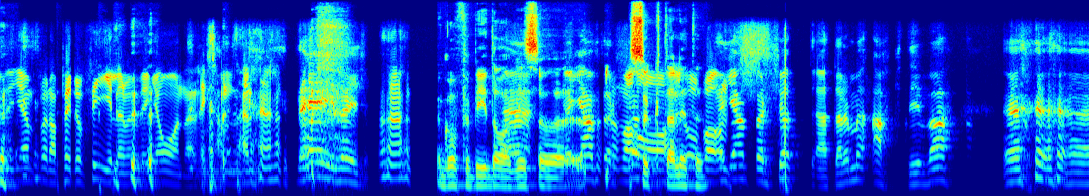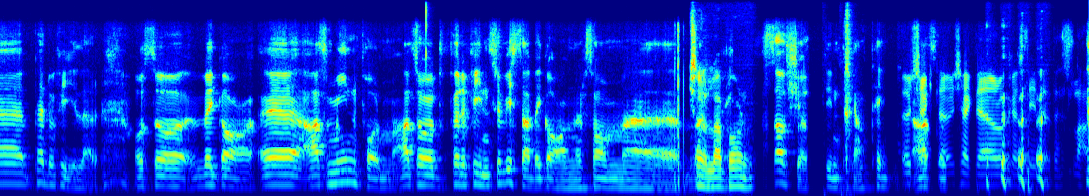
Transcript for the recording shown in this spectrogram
Och jämföra pedofiler med veganer. Liksom. Nej, nej. Gå förbi dagis och Jag jämför, sukta lite. jag jämför köttätare med aktiva eh, pedofiler. Och så vegan. Eh, alltså min form. Alltså, för det finns ju vissa veganer som eh, knulla barn. av kött inte kan tänka. Ursäkta, Alltså, ursäkta, jag råkade stilla en sladd.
